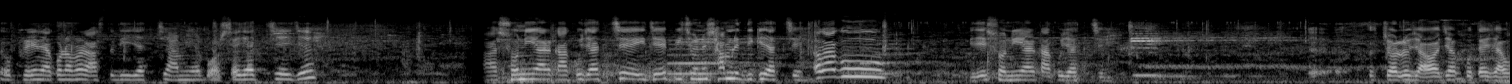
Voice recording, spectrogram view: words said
তো ফ্রেন্ড এখন আমরা রাস্তা দিয়ে যাচ্ছি, আমি আর বর্ষায় যাচ্ছি, এই যে। আর শনি আর কাকু যাচ্ছে, এই যে পিছনে সামনের দিকে যাচ্ছে। ও কাকু! এই যে শনি আর কাকু যাচ্ছে। তো চলো যাওয়া যাক, কোথায় যাব।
